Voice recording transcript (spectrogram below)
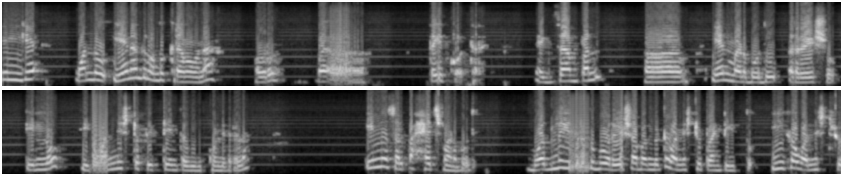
ನಿಮ್ಗೆ ಒಂದು, ಏನಾದ್ರೂ ಒಂದು ಕ್ರಮವನ್ನ ಅವರು ತೆಗೆದುಕೊಳ್ತಾರೆ. ಎಕ್ಸಾಂಪಲ್ ಏನ್ ಮಾಡ್ಬೋದು? ರೇಷೋ ಇನ್ನು, ಈಗ ಒಂದಿಷ್ಟು ಫಿಫ್ಟೀನ್ ತೆಗೆದುಕೊಂಡಿದ್ರಲ್ಲ, ಇನ್ನು ಸ್ವಲ್ಪ ಹೆಚ್ಚು ಮಾಡ್ಬೋದು. ಮೊದಲು ಇದ್ದು ರೇಷೋ ಬಂದ್ಬಿಟ್ಟು ಒಂದಿಷ್ಟು ಟ್ವೆಂಟಿ ಇತ್ತು. ಈಗ ಒನ್ ಇಷ್ಟು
